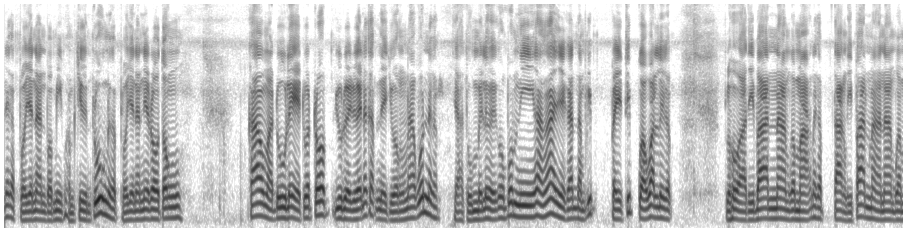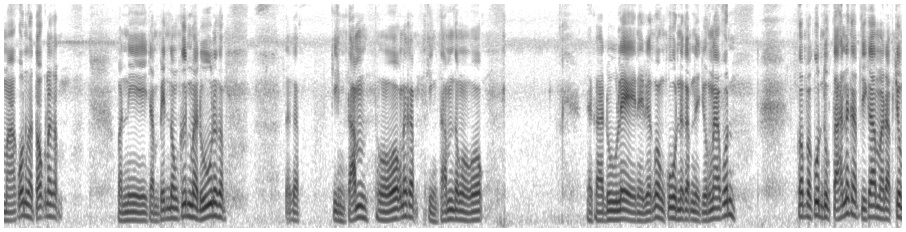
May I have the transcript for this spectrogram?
นะครับเพราะฉะนั้นพอมีความชื้นรุ่งนะครับเพราะฉะนั้นเนี่ยเราต้องเข้ามาดูแลตรวจสอบอยู่เรื่อยๆนะครับในช่วงหน้าฝนนะครับอย่าทุ่มไปเลยของผมนี่ง่ายๆในการทำคลิปไปทริปกว่าวันเลยครับเพราะว่าที่บ้านน้ำก็หมากนะครับต่างที่บ้านมาน้ำก็หมากก้นก็ตกนะครับ วันนี้จำเป็นต้องขึ้นมาดูนะครับนะครับกิ่งตำต้องอาออกนะครับ กิ่งตำต้องอาออกแล้วก็ดูแลในเรื่องของกูนนะครับในช่วงหน้าฝนก็ประคุณทุกท่านนะครับที่เข้ามารับชม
